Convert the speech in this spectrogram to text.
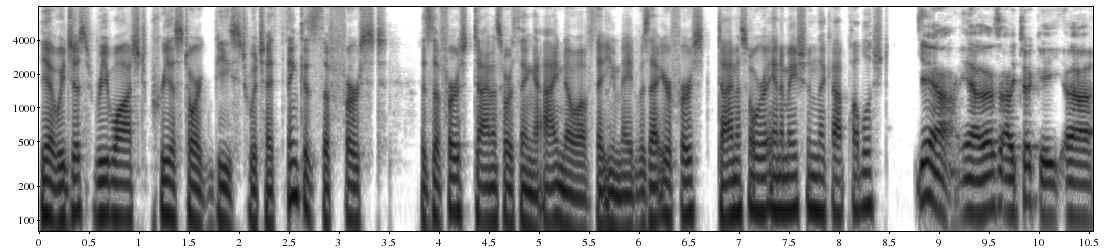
Yeah, we just rewatched Prehistoric Beast, which I think is the first is the first dinosaur thing I know of that you made. Was that your first dinosaur animation that got published? Yeah, yeah. That's I took a uh,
